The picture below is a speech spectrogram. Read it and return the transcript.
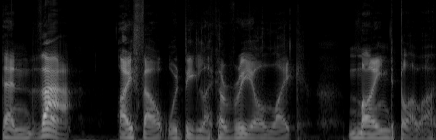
then that I felt would be like a real like mind blower.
